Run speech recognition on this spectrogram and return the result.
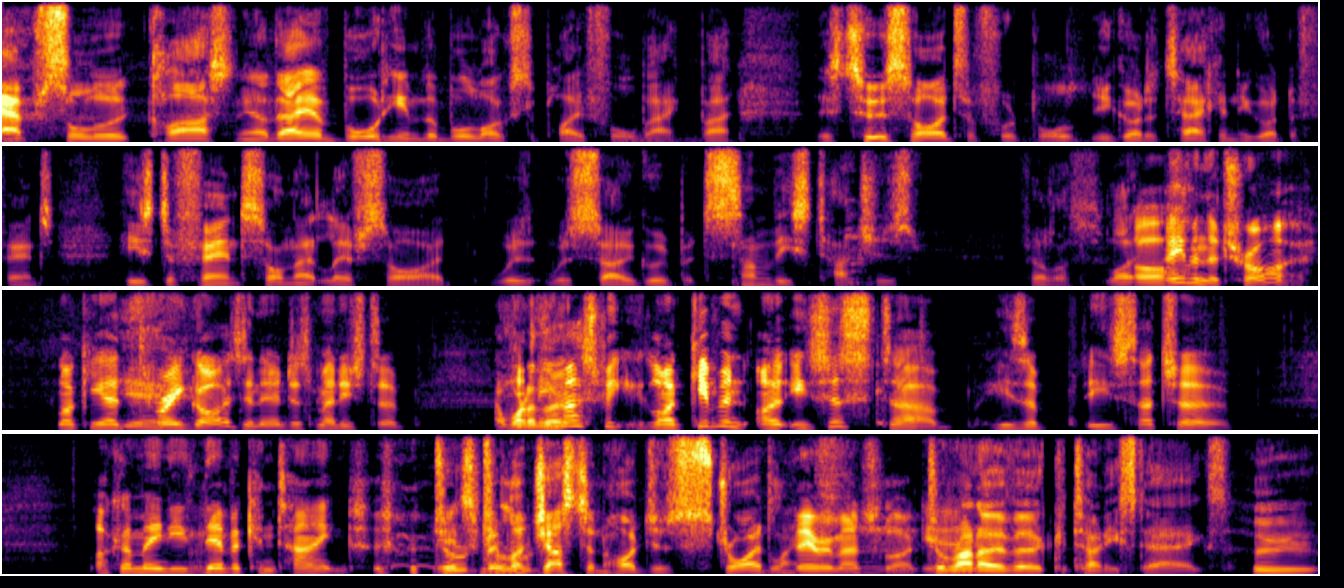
absolute class. Now they have bought him the Bulldogs to play fullback, but. There's two sides of football. You got attack and you got defence. His defence on that left side was, was so good, but some of his touches, fellas, like Oh, Even the try. Like he had Yeah. three guys in there and just managed to. And one of he the- must be like given. Uh, he's just. Uh, he's a. He's such a. Like I mean, he's never contained. Yeah, it's a bit like Justin Hodges, stride length. Very much like To yeah. run over Kotoni Staggs, who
